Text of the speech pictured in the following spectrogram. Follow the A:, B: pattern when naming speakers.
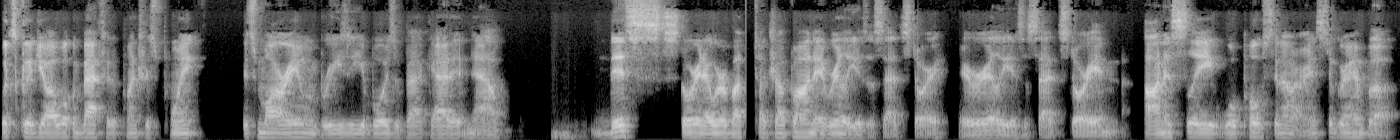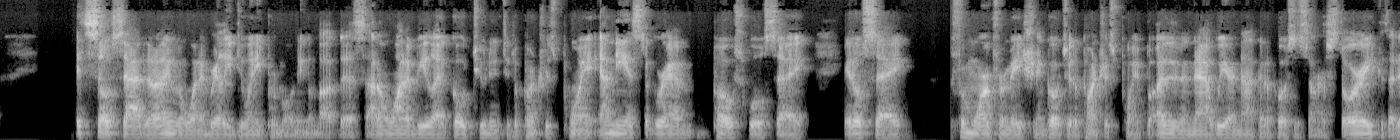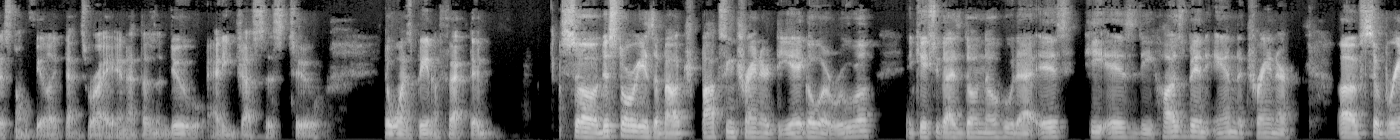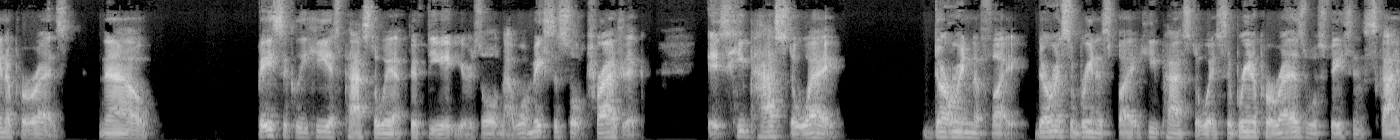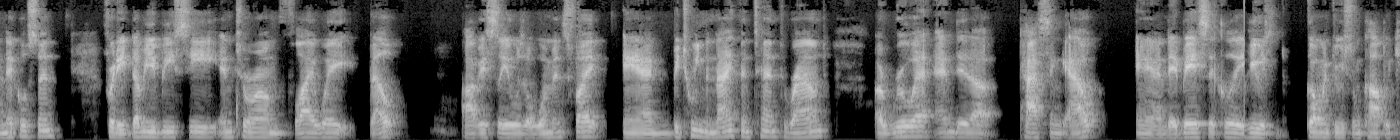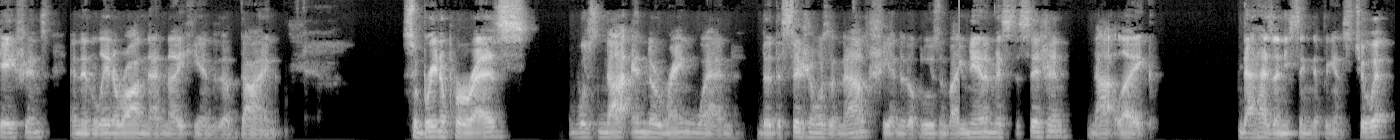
A: What's good, y'all? Welcome back to the Puncher's Point. It's Mario and Breezy. Your boys are back at it now. This story that we're about to touch up on, it really is a sad story. It really is a sad story. And honestly, we'll post it on our Instagram, but it's so sad that I don't even want to really do any promoting about this. I don't want to be like, go tune into the Puncher's Point. On the Instagram post, We'll say, it'll say, for more information, and go to the Puncher's Point. But other than that, we are not going to post this on our story because I just don't feel like that's right. And that doesn't do any justice to the ones being affected. So this story is about boxing trainer Diego Arrua. In case you guys don't know who that is, he is the husband and the trainer of Sabrina Perez. Now, basically, he has passed away at 58 years old. Now, what makes this so tragic is he passed away during the fight. During Sabrina's fight, he passed away. Sabrina Perez was facing Skye Nicolson for the WBC interim flyweight belt. Obviously, it was a women's fight. And between the ninth and 10th round, Arrua ended up passing out. And they basically, he was going through some complications. And then later on that night, he ended up dying. Sabrina Perez was not in the ring when the decision was announced. She ended up losing by unanimous decision. Not like that has any significance to it.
